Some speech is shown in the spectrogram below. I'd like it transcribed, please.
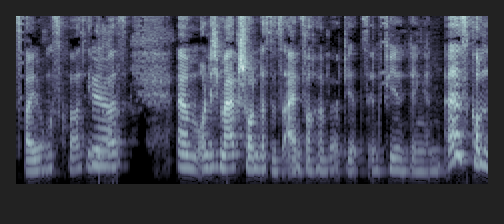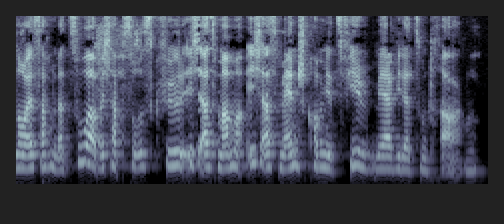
zwei Jungs quasi ja. jeweils. Ähm, und ich merke schon, dass es einfacher wird jetzt in vielen Dingen. Äh, es kommen neue Sachen dazu, aber ich habe so das Gefühl, ich als Mama, ich als Mensch komme jetzt viel mehr wieder zum Tragen.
